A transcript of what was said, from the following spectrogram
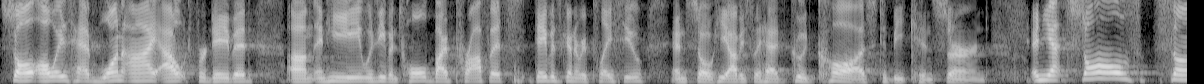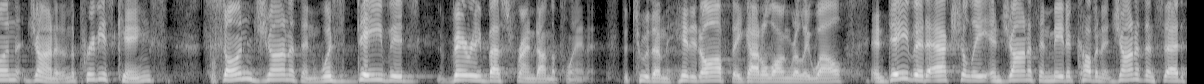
Saul always had one eye out for David, um, and he was even told by prophets, David's going to replace you, and so he obviously had good cause to be concerned. And yet, Saul's son Jonathan, the previous king's son Jonathan, was David's very best friend on the planet. The two of them hit it off. They got along really well. And David actually and Jonathan made a covenant. Jonathan said,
